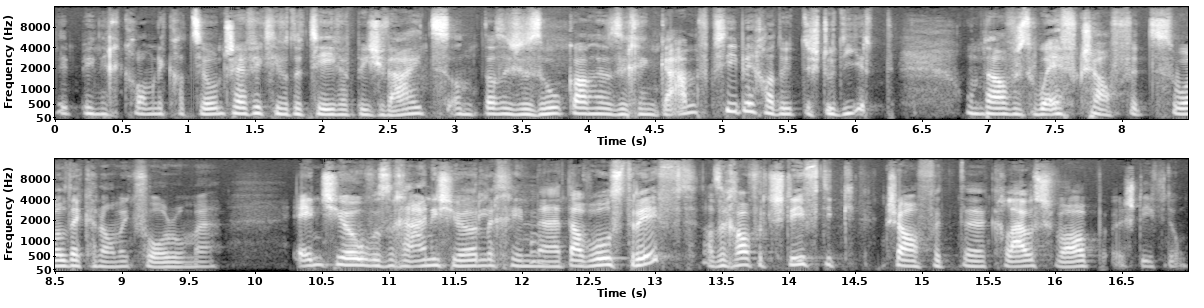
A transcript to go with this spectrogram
Dort bin ich Kommunikationschefin von der CVP Schweiz. Und das ist so gegangen, dass ich in Genf war. Ich habe dort studiert und habe für das WEF geschafft, das World Economic Forum. NGO, das sich einmal jährlich in äh, Davos trifft. Also ich habe für die Stiftung geschafft, die Klaus Schwab Stiftung.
